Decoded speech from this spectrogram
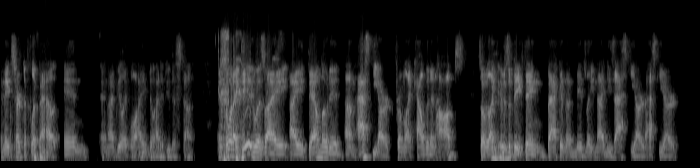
And they'd start to flip mm-hmm. out, and and I'd be like, "Well, I know how to do this stuff." And so what I did was I I downloaded um, ASCII art from like Calvin and Hobbes, so like mm-hmm. it was a big thing back in the mid late '90s. ASCII art, ASCII art.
